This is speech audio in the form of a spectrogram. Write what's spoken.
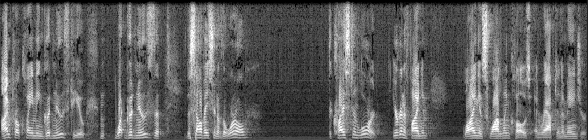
I'm proclaiming good news to you. What good news? The, the salvation of the world, the Christ and Lord. You're going to find him lying in swaddling clothes and wrapped in a manger.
